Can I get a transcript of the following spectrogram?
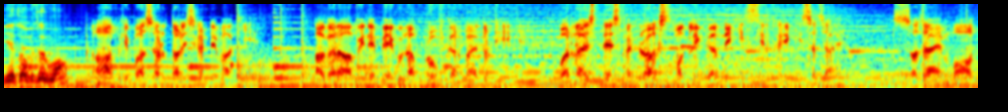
Yes officer वो आपके पास 48 घंटे बाकी है। अगर आप इन्हें बेगुनाह प्रूफ कर पाए तो ठीक है। वरना इस देश में ड्रग्स स्मगलिंग करने की सिर्फ़ एक ही सजा है। सजा है मौत।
